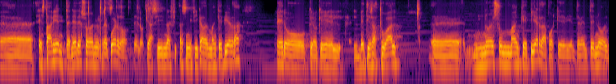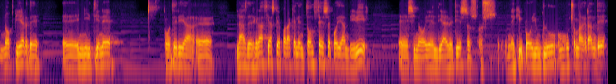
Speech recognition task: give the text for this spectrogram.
Eh, está bien tener eso en el recuerdo de lo que ha, significado el man que pierda, pero creo que el, Betis actual eh, no es un man que pierda, porque evidentemente no, no pierde eh, ni tiene, como te diría, las desgracias que por aquel entonces se podían vivir, sino hoy el día del Betis es, un equipo y un club mucho más grande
